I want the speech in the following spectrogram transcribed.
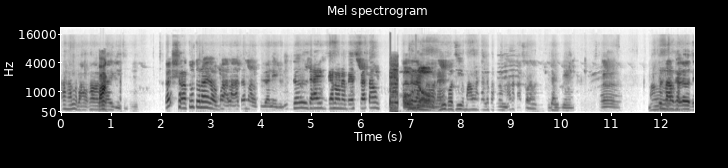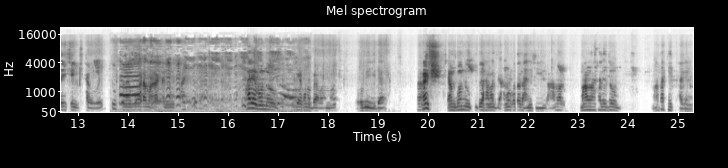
আর আমরা বাল খাওয়া বেড়াই গেছি সাতু তো নাই বালা নিয়ে গেলি দল ডাইরেক্ট গেল না বেশ তাও? আমি বলছি মাল না খালে তখন মাথা কাজ করে না তুই জানিস না? মাল খেলেও দেই সেই খাব তুই তো বড় মারা খালি আরে বন্ধু এটা কোনো ব্যাপার নয় হবি এটা। হ্যাঁ, এখন বন্ধু তুই তো আমার আমার কথা জানিস আমার মাল না খালে তো মাথা ঠিক থাকে না।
